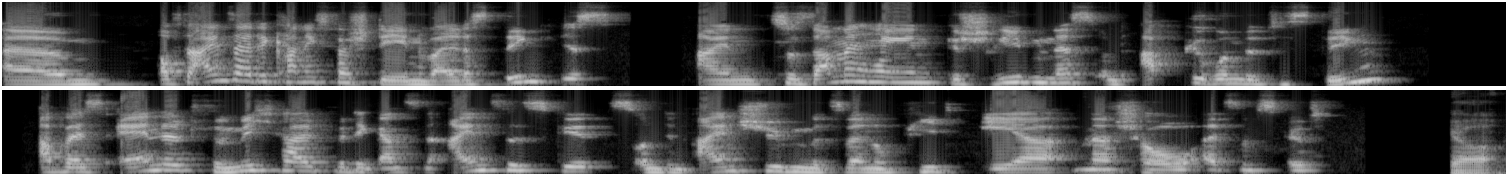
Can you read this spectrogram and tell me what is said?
Ähm, auf der einen Seite kann ich es verstehen, weil das Ding ist ein zusammenhängend geschriebenes und abgerundetes Ding. Aber es ähnelt für mich halt mit den ganzen Einzelskits und den Einschüben mit Sven und Pete eher einer Show als einem Skit. Ja.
